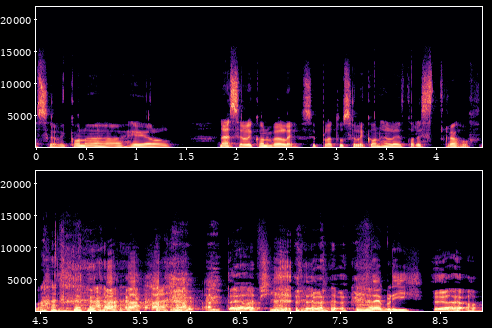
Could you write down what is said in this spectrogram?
Silicon Hill Ne, Silicon Valley, si pletu Silicon Hill je tady Strahov. To je lepší. To je blíž. jo, jo.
